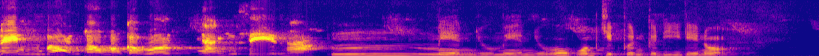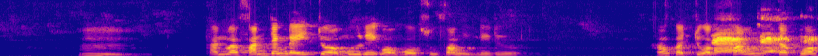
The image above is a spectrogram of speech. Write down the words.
ในหมู่บ้านเฮามันก็ว่าหยังอยู่ซี่นะอืมแม่นอยู่แม่นอยู่โอ้ความคิดเพิ่นก็ดีเด้เนาะอืม คันว่าฝันจังไดจ่อมือเลขออกเว้าสู่ฟังอีกเลยเด้อเฮาก็จวบฟังแต่ความ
